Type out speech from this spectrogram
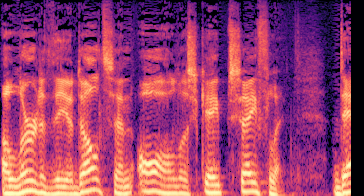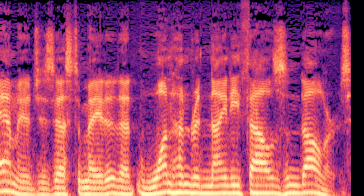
alerted the adults, and all escaped safely. Damage is estimated at $190,000.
